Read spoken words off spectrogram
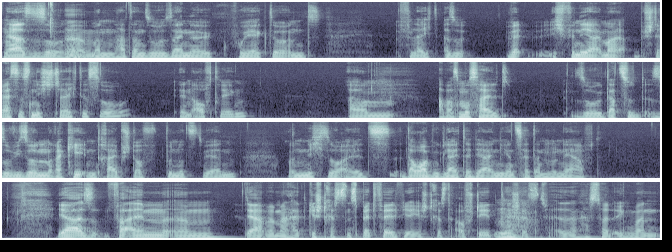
Ja, es ist so. Ne? Ähm. Man hat dann so seine Projekte und vielleicht, also ich finde ja immer, Stress ist nichts Schlechtes so in Aufträgen. Ähm, aber es muss halt so dazu, so wie so ein Raketentreibstoff benutzt werden und nicht so als Dauerbegleiter, der einen die ganze Zeit dann nur nervt. Ja, also vor allem, ähm, ja, wenn man halt gestresst ins Bett fällt, wieder gestresst aufsteht, ja. gestresst, also dann hast du halt irgendwann,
